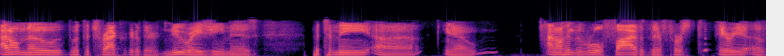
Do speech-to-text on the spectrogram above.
I don't know what the track record of their new regime is, but to me, uh, you know, I don't think the Rule Five is their first area of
